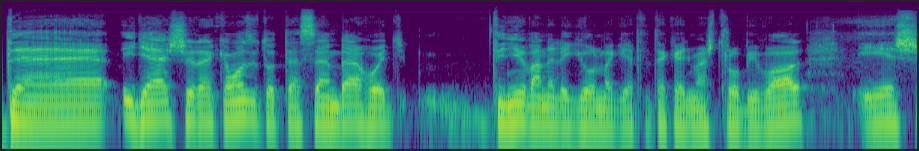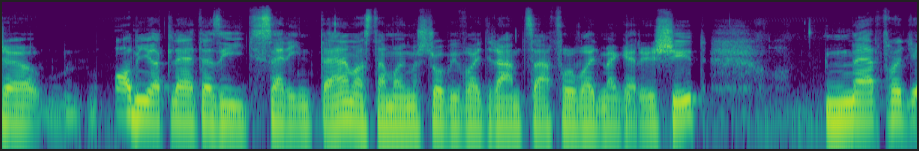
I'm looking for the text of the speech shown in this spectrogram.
de így elsőre nekem az jutott eszembe, hogy ti nyilván elég jól megértetek egymást Robival, és amiatt lehet ez így szerintem, aztán majd most Robi vagy rám cáfol, vagy megerősít, mert hogy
